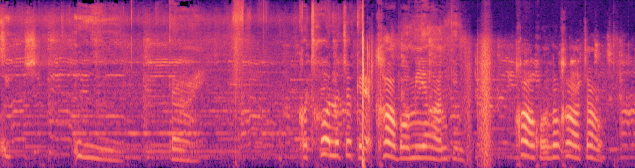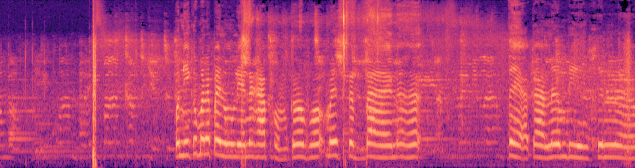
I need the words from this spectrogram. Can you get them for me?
อุ้ยอือตายขอโทษนะเจ้าแกะข้าบอมีอาหารกิน ข้าคงต้องฆ่าเจ้า วันนี้ก็ไม่ได้ไปโรงเรียนนะครับ ผมก็เพราะไม่สบายนะฮะ แต่อาการเริ่มดีขึ้นแล้ว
